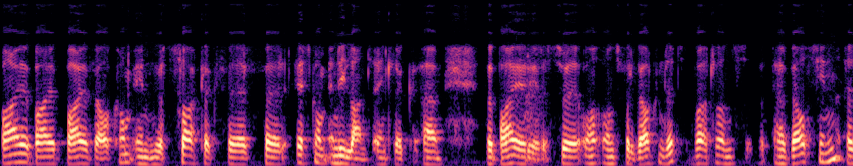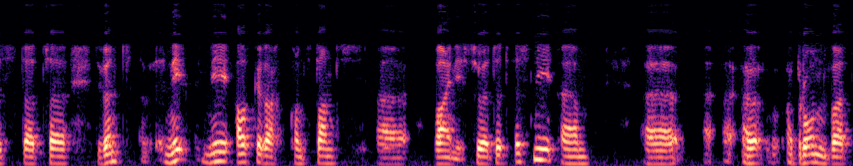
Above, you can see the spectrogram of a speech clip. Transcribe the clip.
baie baie baie welkom en noodsaaklik vir vir Eskom in die land eintlik um vir baie redes. So on, ons verwelkom dit. Wat ons uh, wel sien is dat uh die wind nie nie elke dag konstant uh waai nie. So dit is nie um uh 'n bron wat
